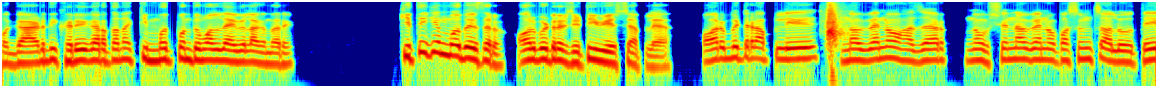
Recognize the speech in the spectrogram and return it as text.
मग गाडी खरेदी करताना किंमत पण तुम्हाला द्यावी लागणार आहे. किती किंमत आहे सर? ऑर्बिटरची टी व्ही एसची आपल्या. ऑर्बिटर आपली नव्याण्णव हजार नऊशे नव्याण्णवपासून चालू होते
